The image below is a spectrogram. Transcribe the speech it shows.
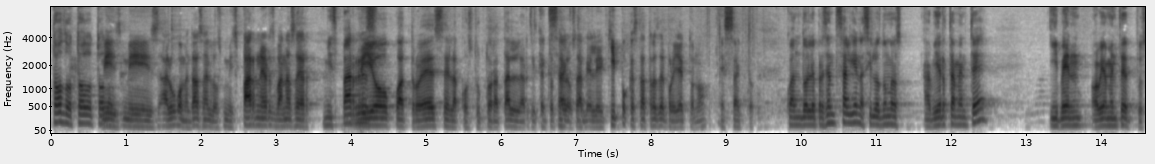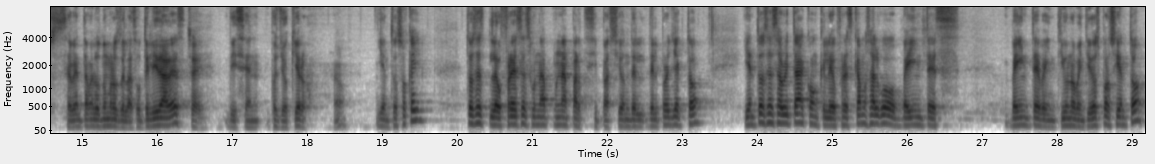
todo, todo, todo. Mis, mis, algo comentabas, ¿eh? los, mis partners van a ser Mis partners- Río 4S, la constructora tal, el arquitecto tal, o sea, Exacto. el equipo que está atrás del proyecto, ¿no? Exacto. Cuando le presentas a alguien así los números abiertamente y ven, obviamente, pues se ven también los números de las utilidades, Sí. dicen, pues yo quiero, ¿no? Y entonces, ok. Entonces le ofreces una, una participación del, del proyecto y entonces ahorita con que le ofrezcamos algo 20, 20 21, 22%,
